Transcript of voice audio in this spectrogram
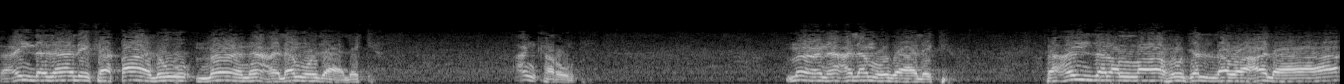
فعند ذلك قالوا ما نعلم ذلك. أنكروا. ما نعلم ذلك. فأنزل الله جل وعلا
